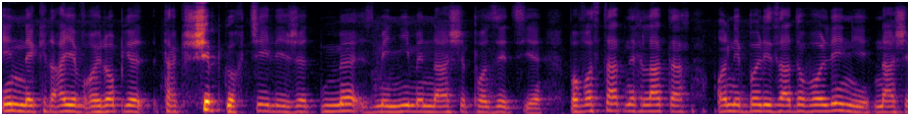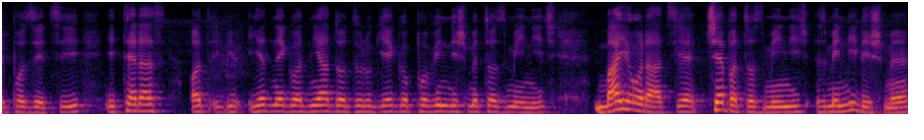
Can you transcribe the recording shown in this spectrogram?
inne kraje w Europie tak szybko chcieli, że my zmienimy nasze pozycje, bo w ostatnich latach oni byli zadowoleni naszej pozycji i teraz od jednego dnia do drugiego powinniśmy to zmienić. Mają rację, trzeba to zmienić, zmieniliśmy,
